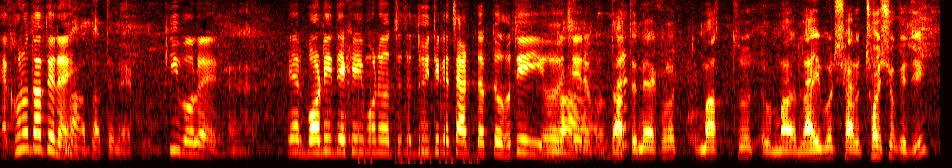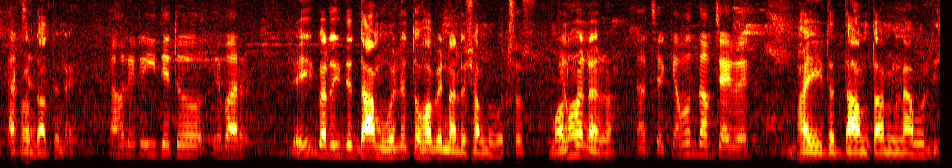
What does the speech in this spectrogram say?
এখনও তাতে নাই? না দাঁতে নাই এখনও। কি বলেন? হ্যাঁ। এর বডি দেখেই মনে হচ্ছে যে দুই থেকে চার দাঁত তো হতেই হয়েছে এরকম হ্যাঁ? দাঁতে নেই এখনও মাত্র লাইভ সাড়ে ছয়শো কেজি এখন আচ্ছা। দাঁতে নেই। তাহলে এটা ঈদে তো এবার এইবার ঈদের দাম হইলে তো হবে নাহলে সামনে বছর। মনে হয় না আচ্ছা কেমন দাম চাইবেন? ভাই এটার দামটা আমি না বলি।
